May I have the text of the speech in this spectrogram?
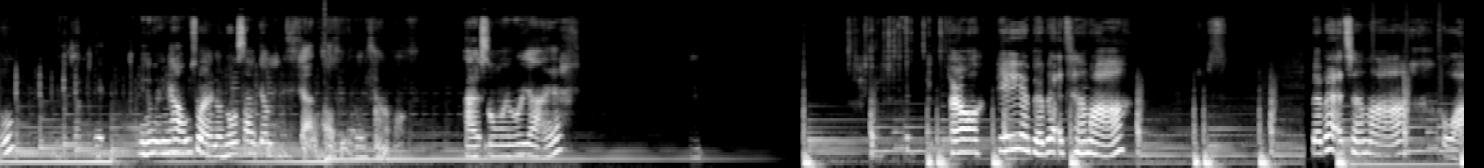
ဘူး။ဒီငါဥဆိုရင်တော့ no side ကြောက်ကြတာလို့ပြောတာပါ။ ဒါဆိုဝင်လို့ရတယ်။အဲ့တော့ဒီရဲ့ဘယ်ဘက်အချမ်းမှာဘယ်ဘက်အချမ်းမှာဟိုဟာ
